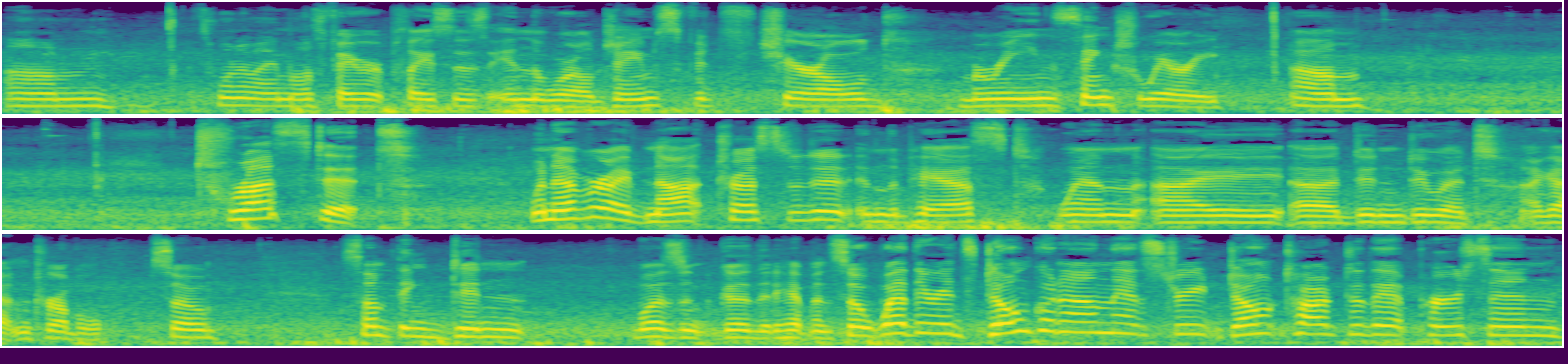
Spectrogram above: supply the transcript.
Um, it's one of my most favorite places in the world. James Fitzgerald Marine Sanctuary. Um, trust it Whenever I've not trusted it in the past, when I uh, didn't do it, I got in trouble. So something didn't, wasn't good that happened. So whether it's don't go down that street, don't talk to that person.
